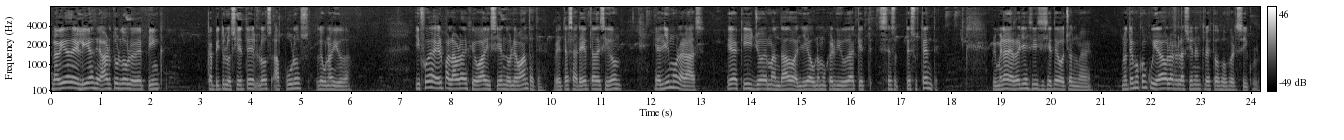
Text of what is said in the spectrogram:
La vida de Elías de Arthur W. Pink, capítulo 7, Los apuros de una viuda. Y fue a él palabra de Jehová diciendo, levántate, vete a Sarepta de Sidón, y allí morarás. He aquí yo he mandado allí a una mujer viuda que te sustente. Primera de Reyes 17, 8 al 9. Notemos con cuidado la relación entre estos dos versículos.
